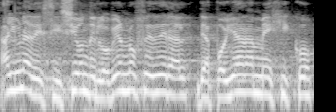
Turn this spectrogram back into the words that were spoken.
hay una decisión del gobierno federal de apoyar a México.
